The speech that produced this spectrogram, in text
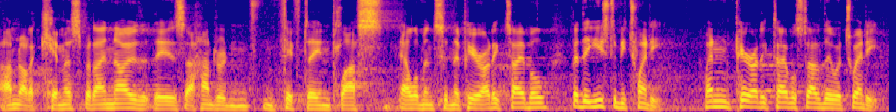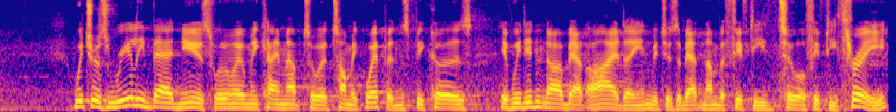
I'm not a chemist, but I know that there's 115 plus elements in the periodic table, but there used to be 20. When the periodic table started, there were 20 which was really bad news when we came up to atomic weapons because if we didn't know about iodine, which is about number 52 or 53,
